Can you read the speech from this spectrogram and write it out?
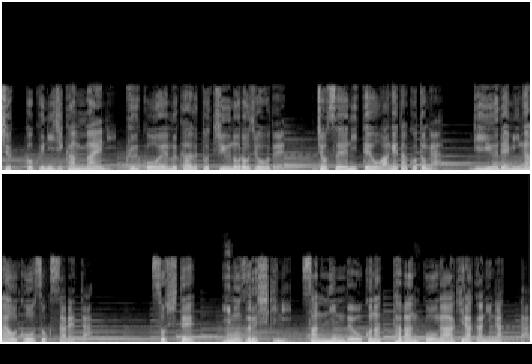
出国2時間前に空港へ向かう途中の路上で女性に手を挙げたことが理由で身柄を拘束された。そして芋づる式に3人で行った蛮行が明らかになった。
